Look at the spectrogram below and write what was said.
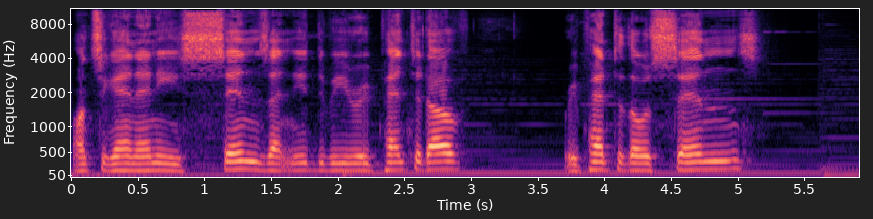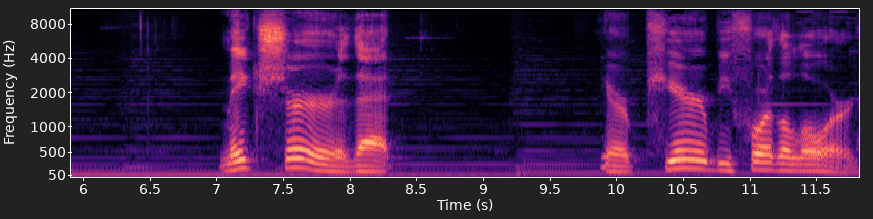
once again, any sins that need to be repented of, repent of those sins. Make sure that you're pure before the Lord.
